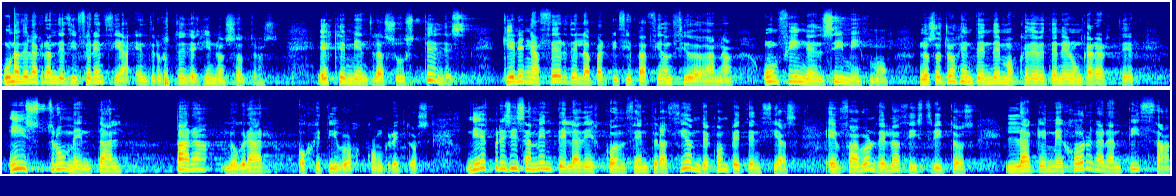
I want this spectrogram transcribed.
Una de las grandes diferencias entre ustedes y nosotros es que mientras ustedes quieren hacer de la participación ciudadana un fin en sí mismo, nosotros entendemos que debe tener un carácter instrumental para lograr objetivos concretos. Y es precisamente la desconcentración de competencias en favor de los distritos la que mejor garantiza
